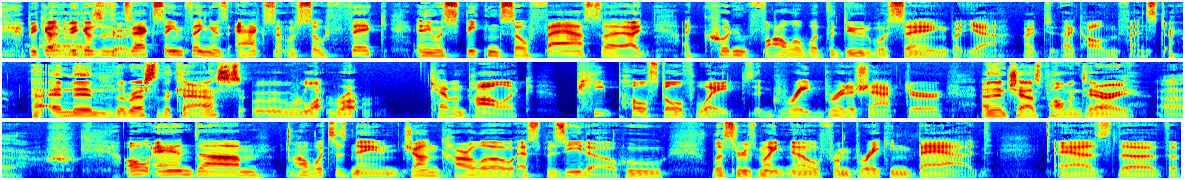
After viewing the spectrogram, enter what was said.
Because Oh, because the good. exact same thing. His accent was so thick, and he was speaking so fast that I I couldn't follow what the dude was saying. But yeah, I, I called him Fenster. Uh, and then the rest of the cast, were lo- ro- Kevin Pollak, Pete Postlethwaite, a great British actor. and then Chazz Palminteri. Uh, Oh, and um, oh, what's his name? Giancarlo Esposito, who listeners might know from Breaking Bad as the the,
